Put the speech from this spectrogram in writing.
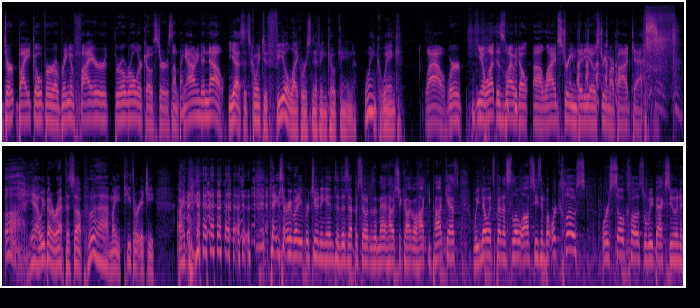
dirt bike over a ring of fire through a roller coaster or something. I don't even know. Yes, it's going to feel like we're sniffing cocaine. Wink, wink. Wow, we're you know what? This is why we don't uh, live stream video stream our podcast. Oh, yeah, we better wrap this up. Ah, my teeth are itchy. All right. Thanks, everybody, for tuning in to this episode of the Madhouse Chicago Hockey Podcast. We know it's been a slow offseason, but we're close. We're so close. We'll be back soon.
